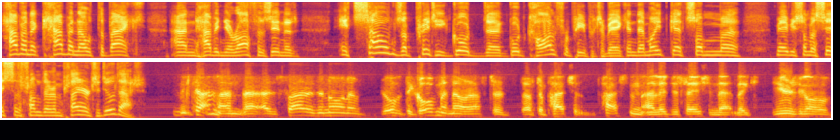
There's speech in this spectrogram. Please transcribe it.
having a cabin out the back and having your office in it, it sounds a pretty good uh, good call for people to make, and they might get some uh, maybe some assistance from their employer to do that. We can, and uh, as far as I know, the government now after after patching, passing a legislation that like years ago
